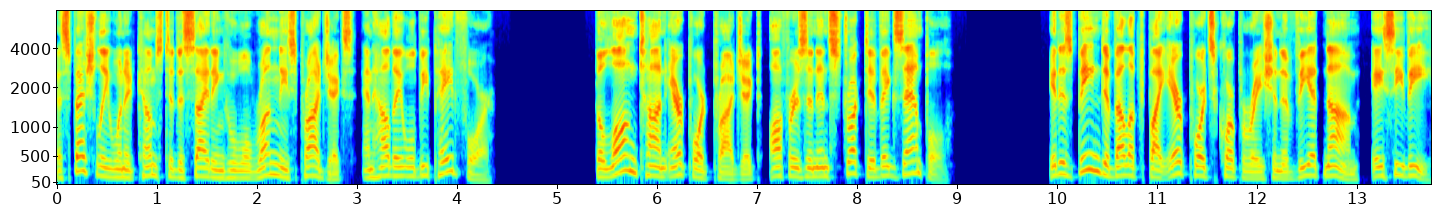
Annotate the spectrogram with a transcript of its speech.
especially when it comes to deciding who will run these projects and how they will be paid for. The Long Thanh Airport project offers an instructive example. It is being developed by Airports Corporation of Vietnam, ACV,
